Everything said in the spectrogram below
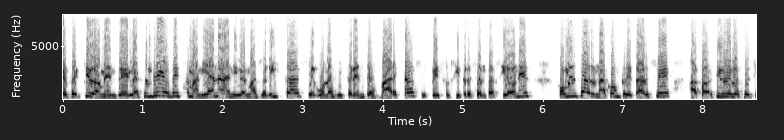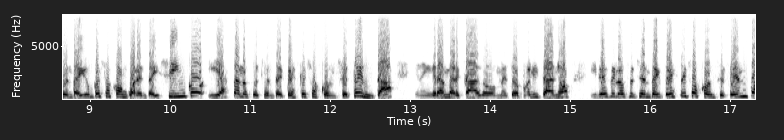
Efectivamente, las entregas de esta mañana a nivel mayorista, según las diferentes marcas, pesos y presentaciones, comenzaron a concretarse a partir de los 81 pesos con 45 y hasta los 83 pesos con 70 en el gran mercado metropolitano y desde los 83 pesos con 70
